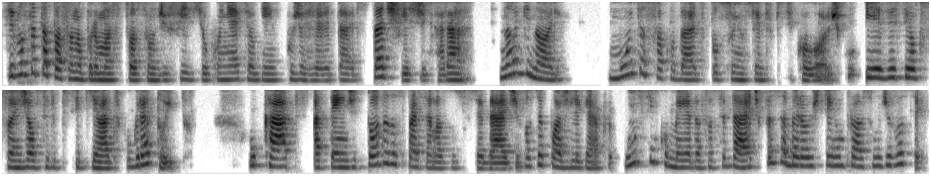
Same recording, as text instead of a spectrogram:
Se você está passando por uma situação difícil ou conhece alguém cuja realidade está difícil de encarar, não ignore. Muitas faculdades possuem um centro psicológico e existem opções de auxílio psiquiátrico gratuito. O CAPS atende todas as parcelas da sociedade e você pode ligar para o 156 da sociedade para saber onde tem um próximo de você.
